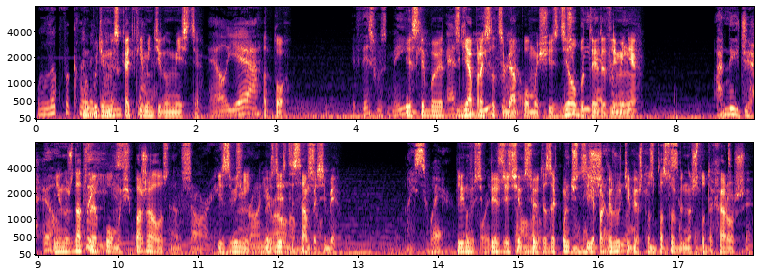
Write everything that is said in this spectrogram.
Мы будем искать. Клементину вместе. А то, если бы я просил тебя о помощи, сделал бы ты это для меня? Мне нужна твоя помощь, пожалуйста. Извини, но здесь ты сам по себе. Клянусь, прежде чем все это закончится, я покажу тебе, что способен на что-то хорошее.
